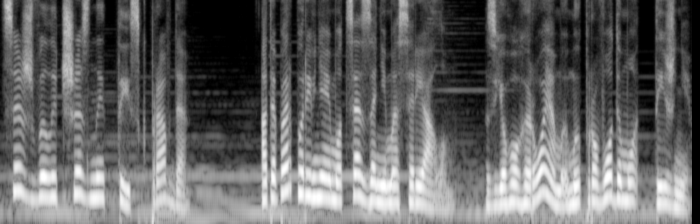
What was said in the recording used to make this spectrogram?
Це ж величезний тиск, правда? А тепер порівняємо це з аніме серіалом. З його героями ми проводимо тижні,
